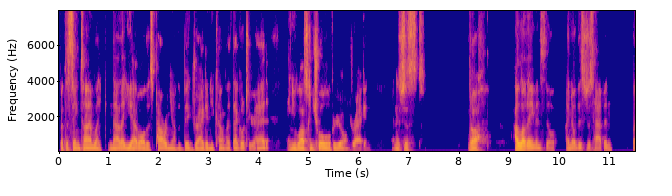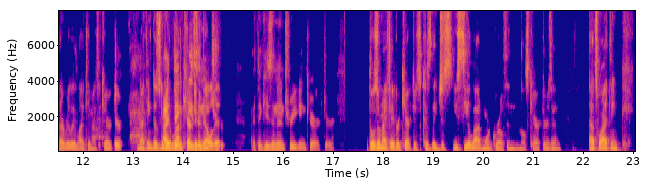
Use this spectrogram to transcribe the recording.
But at the same time like now that you have all this power and you have the big dragon you kind of let that go to your head and you lost control over your own dragon. And it's just oh i love Aemond still i know this just happened but i really like him as a character and i think there's gonna be a lot of character development intri- I think he's an intriguing character. those are my favorite characters because they just you see a lot more growth in those characters and that's why I think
